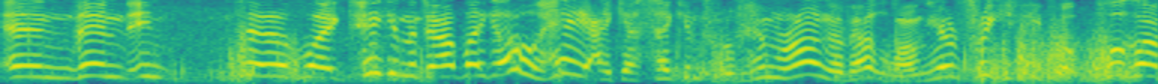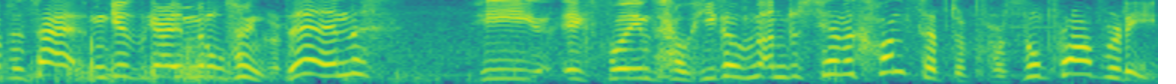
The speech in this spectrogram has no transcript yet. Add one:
And then instead of like taking the job, like, oh, hey, I guess I can prove him wrong about long haired freaky people, pulls off his hat and gives the guy a middle finger. Then he explains how he doesn't understand the concept of personal property.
